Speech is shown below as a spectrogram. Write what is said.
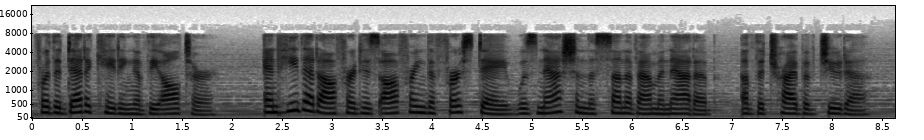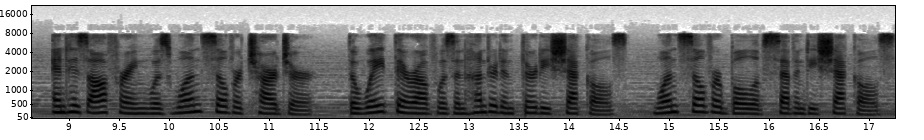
for the dedicating of the altar. And he that offered his offering the first day was Nahshon the son of Amminadab, of the tribe of Judah. And his offering was one silver charger, the weight thereof was an hundred and thirty shekels, one silver bowl of seventy shekels,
